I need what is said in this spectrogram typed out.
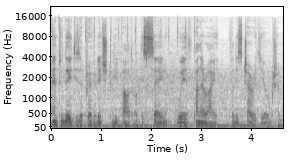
and today it is a privilege to be part of this sale with Panerai for this charity auction.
